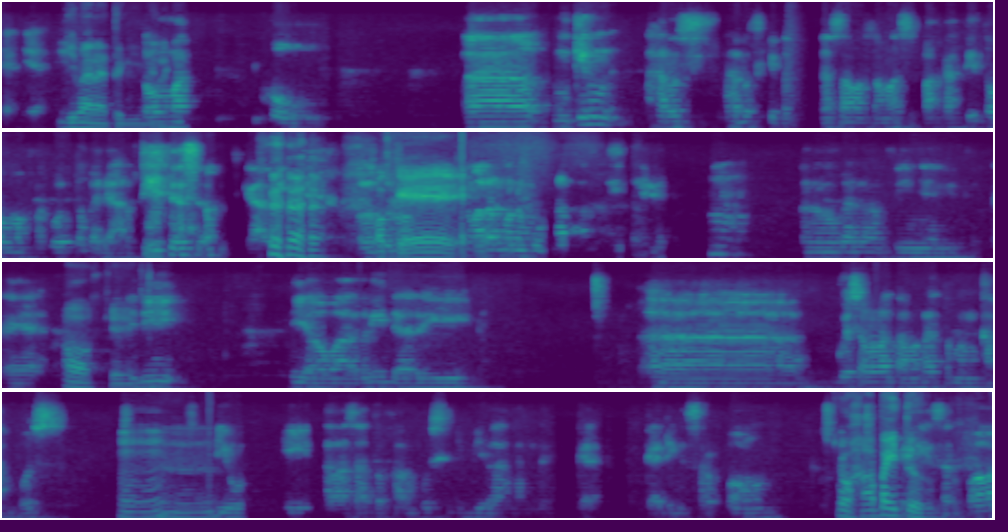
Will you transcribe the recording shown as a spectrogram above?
ya, ya. Gimana tuh gimana? Tomahawk. Eh, mungkin harus harus kita sama-sama sepakati Tomahawk itu gak ada artinya sama sekali. Oke. Orang menemukan artinya, Hmm. menemukan artinya gitu kayak Oke. jadi diawali dari eh gue sama Tamara teman kampus Mm-mm. Mm. di, di salah satu kampus di bilangan Ga- Gading Serpong. Wah, apa itu? Gading Serpong.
